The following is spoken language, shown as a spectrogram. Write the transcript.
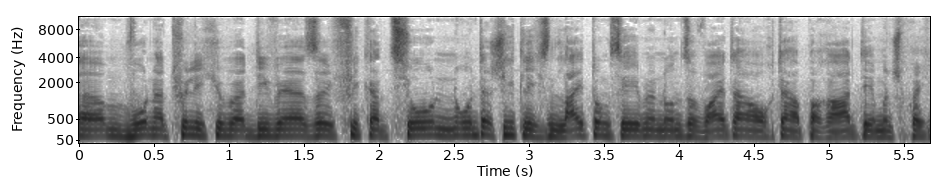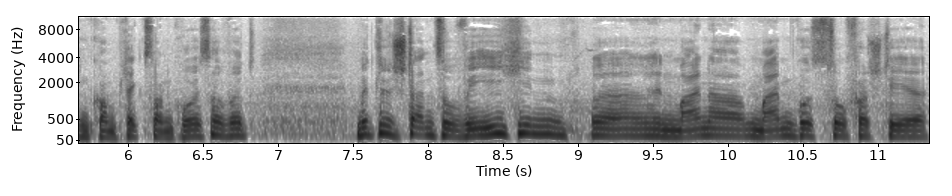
Ähm, wo natürlich über Diversifikationen, unterschiedlichen Leitungsebenen und so weiter auch der Apparat dementsprechend komplexer und größer wird. Mittelstand, so wie ich ihn äh, in meiner, meinem Gusto verstehe,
